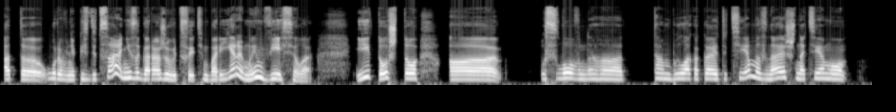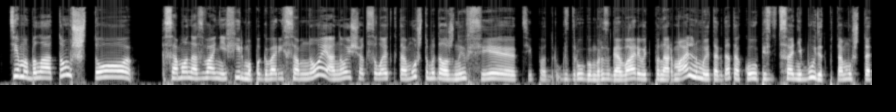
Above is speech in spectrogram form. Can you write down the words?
от э, уровня пиздеца они загораживаются этим барьером, им весело. И то, что э, условно там была какая-то тема, знаешь, на тему... Тема была о том, что само название фильма «Поговори со мной», оно еще отсылает к тому, что мы должны все, типа, друг с другом разговаривать по-нормальному, и тогда такого пиздеца не будет, потому что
